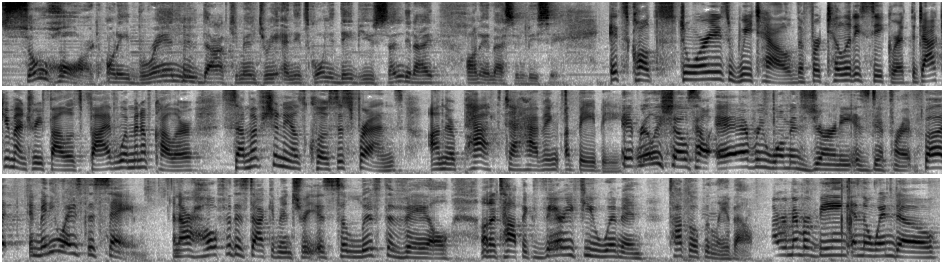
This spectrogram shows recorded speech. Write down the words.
so hard on a brand new hmm. documentary, and it's going to debut Sunday night on MSNBC. It's called Stories We Tell The Fertility Secret. The documentary follows five women of color, some of Sheinelle's closest friends, on their path to having a baby. It really shows how every woman's journey is different, but in many ways the same. And our hope for this documentary is to lift the veil on a topic very few women talk openly about. I remember being in the window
